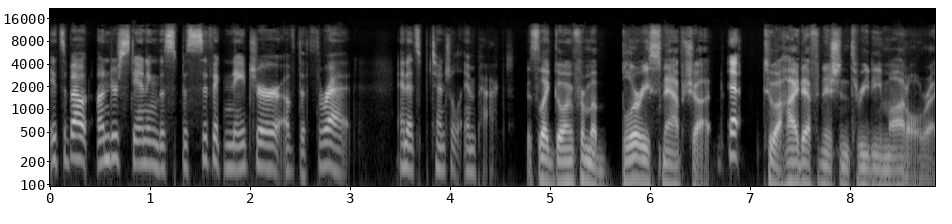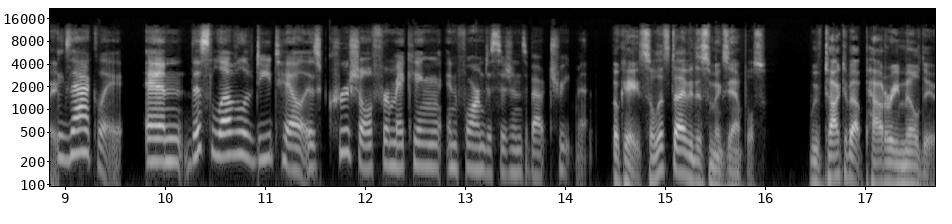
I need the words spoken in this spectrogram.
it's about understanding the specific nature of the threat and its potential impact. It's like going from a blurry snapshot to a high-definition 3D model, right? Exactly. And this level of detail is crucial for making informed decisions about treatment. Okay, so let's dive into some examples. We've talked about powdery mildew.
